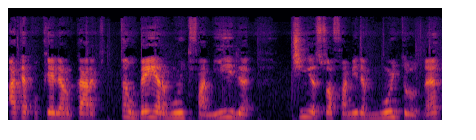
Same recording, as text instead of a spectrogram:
até porque ele era um cara que também era muito família, tinha sua família muito, né?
